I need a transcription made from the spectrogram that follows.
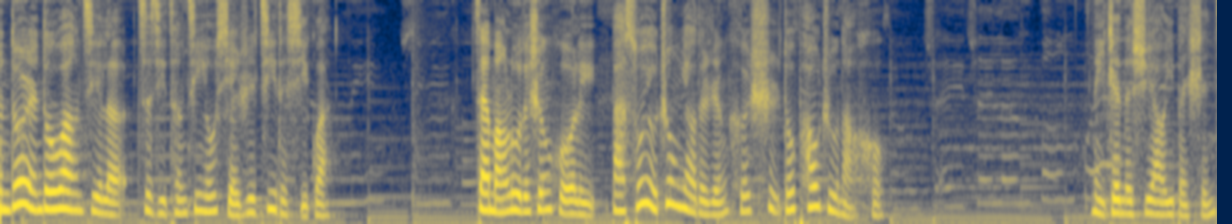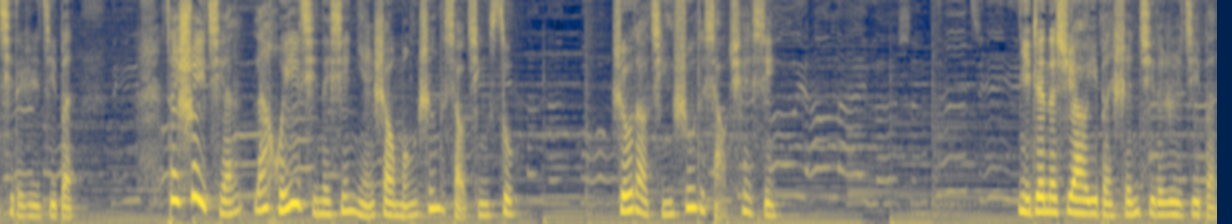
很多人都忘记了自己曾经有写日记的习惯，在忙碌的生活里，把所有重要的人和事都抛诸脑后。你真的需要一本神奇的日记本，在睡前来回忆起那些年少萌生的小情愫，收到情书的小确幸。你真的需要一本神奇的日记本，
